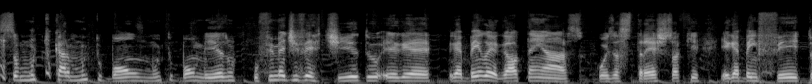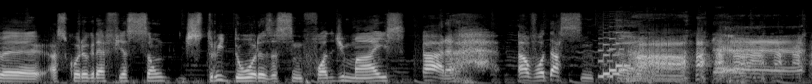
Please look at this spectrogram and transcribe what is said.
são muito, cara, muito bom, muito bom mesmo. O filme é divertido, ele é, ele é bem legal, tem as coisas trash, só que ele é bem feito, é, as coreografias são destruidoras, assim, foda demais. Cara, ah, vou dar 5, cara.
